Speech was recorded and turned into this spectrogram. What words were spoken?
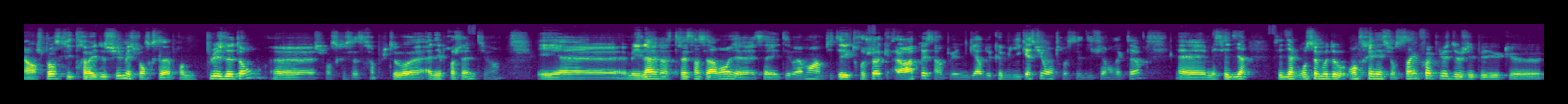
Alors, je pense qu'ils travaillent dessus, mais je pense que ça va prendre plus de temps. Euh, je pense que ça sera plutôt euh, année prochaine, tu vois. Et, euh, mais là, très sincèrement, ça a été vraiment un petit électrochoc. Alors après, c'est un peu une guerre de communication entre ces différents acteurs. Euh, mais c'est dire, c'est dire, grosso modo, entraîner sur 5 fois plus de GPU que,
